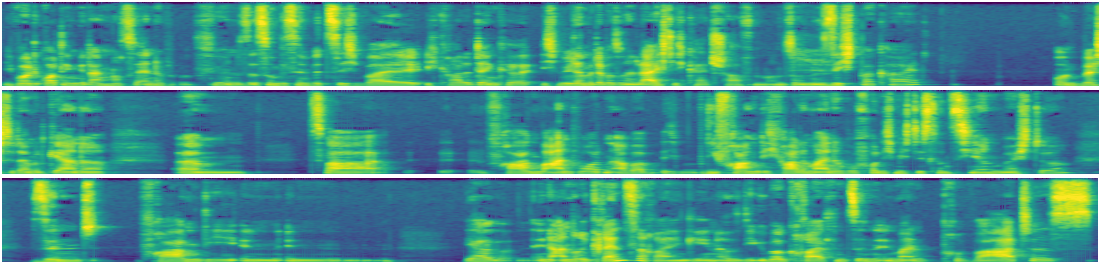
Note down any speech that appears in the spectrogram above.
ich wollte gerade den Gedanken noch zu Ende führen. Das ist so ein bisschen witzig, weil ich gerade denke, ich will damit aber so eine Leichtigkeit schaffen und so eine Sichtbarkeit und möchte damit gerne ähm, zwar Fragen beantworten, aber die Fragen, die ich gerade meine, wovon ich mich distanzieren möchte, sind Fragen, die in, in ja in eine andere Grenze reingehen, also die übergreifend sind in mein privates.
